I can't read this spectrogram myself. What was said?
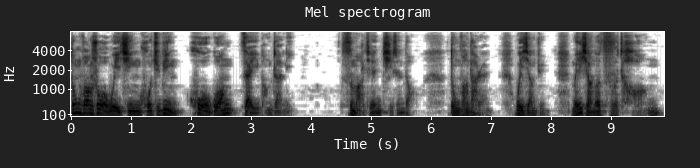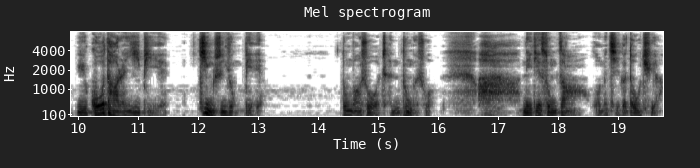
东方朔、卫青、霍去病、霍光在一旁站立，司马迁起身道：“东方大人。”魏将军，没想到子长与郭大人一别，竟是永别呀！东方朔沉痛地说：“啊，那天送葬，我们几个都去了，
